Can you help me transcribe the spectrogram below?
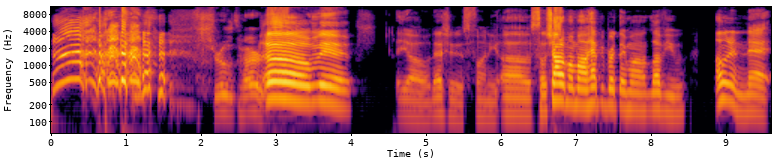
Truth hurts. oh man, yo, that shit is funny. Uh, so shout out my mom. Happy birthday, mom. Love you. Other than that,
